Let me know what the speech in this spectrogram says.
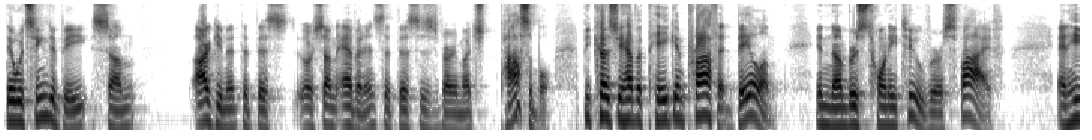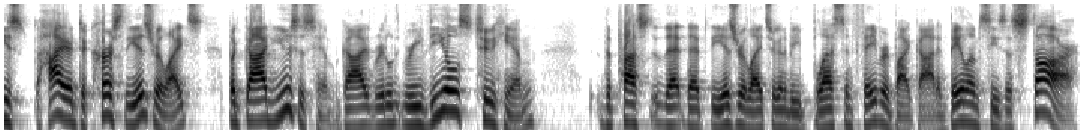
there would seem to be some argument that this, or some evidence that this is very much possible, because you have a pagan prophet, Balaam, in Numbers 22, verse 5 and he's hired to curse the Israelites, but God uses him. God re- reveals to him the pros- that, that the Israelites are going to be blessed and favored by God. And Balaam sees a star,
